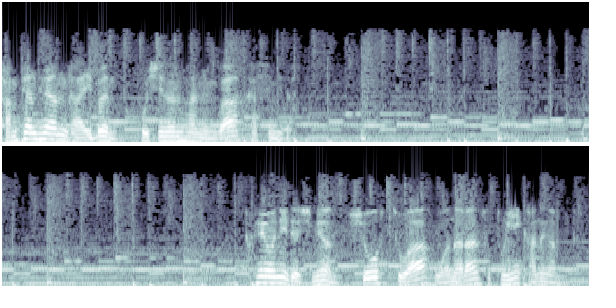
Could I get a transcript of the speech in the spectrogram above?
간편 회원 가입은 보시는 화면과 같습니다. 회원이 되시면 쇼호스트와 원활한 소통이 가능합니다.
